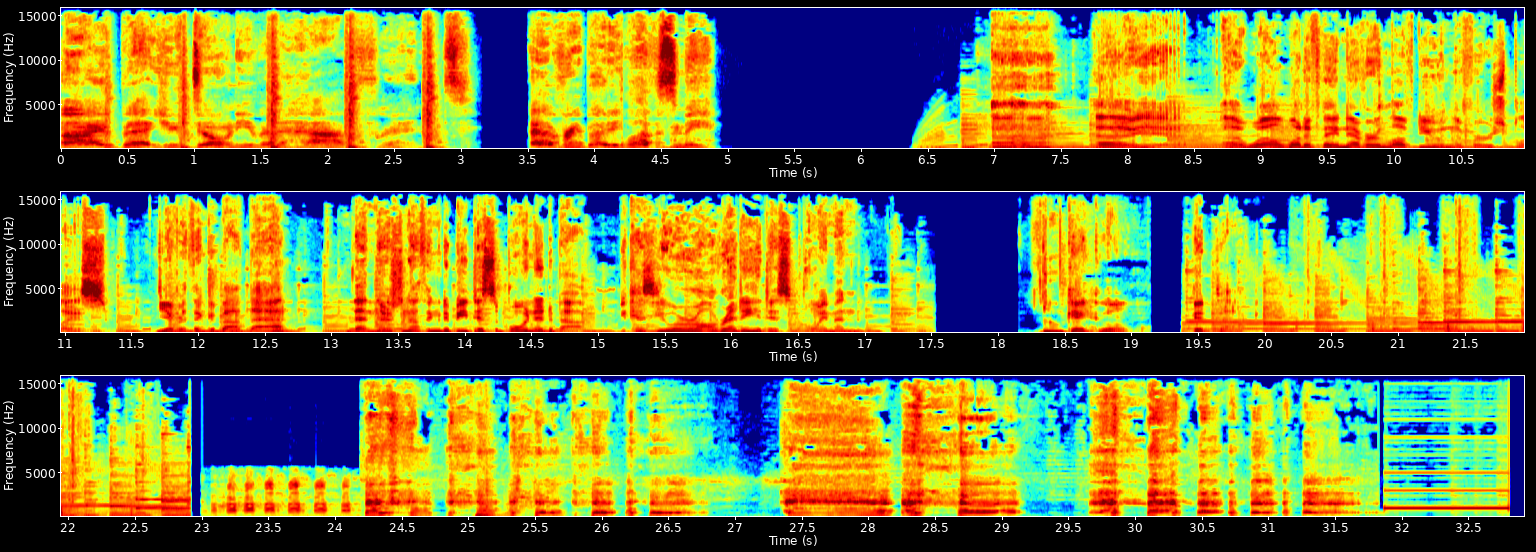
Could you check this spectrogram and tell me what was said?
I bet you don't even have friends. Everybody loves me. Uh huh. Oh, yeah. Uh, well, what if they never loved you in the first place? You ever think about that? Then there's nothing to be disappointed about, because you are already a disappointment. Okay, cool. Good talk. Brr.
